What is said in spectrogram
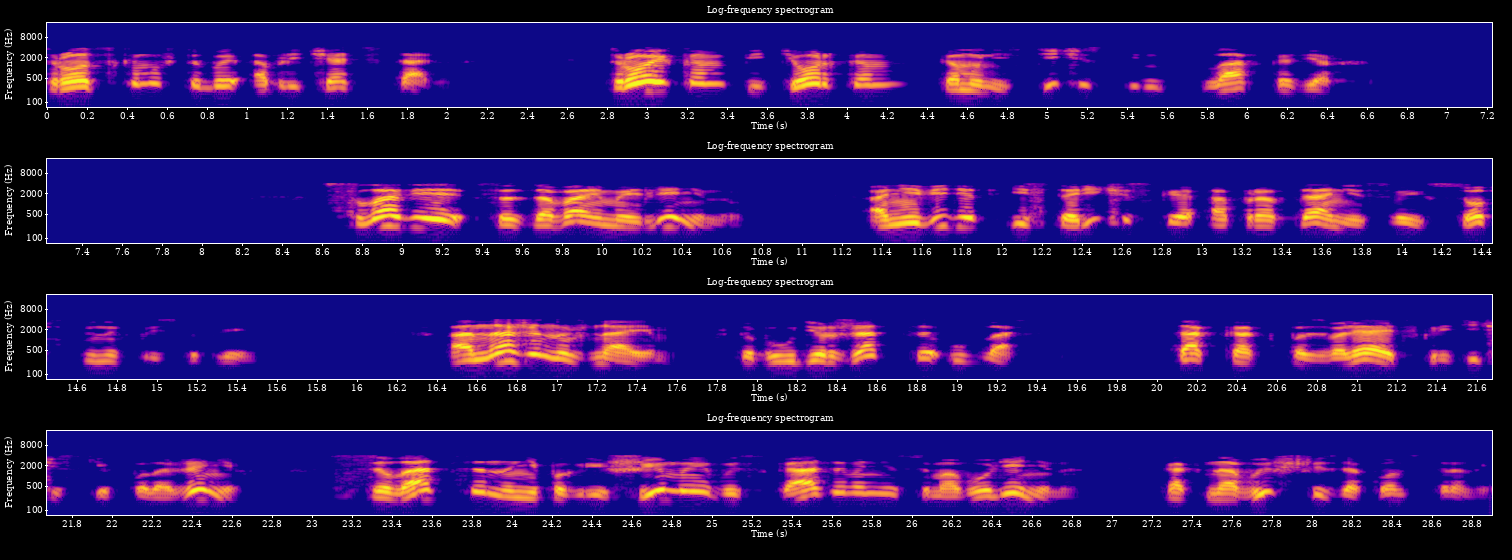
Троцкому, чтобы обличать Сталина. Тройкам, пятеркам, коммунистическим лавка верха. В славе, создаваемой Ленину, они видят историческое оправдание своих собственных преступлений. Она же нужна им, чтобы удержаться у власти, так как позволяет в критических положениях ссылаться на непогрешимые высказывания самого Ленина, как на высший закон страны.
